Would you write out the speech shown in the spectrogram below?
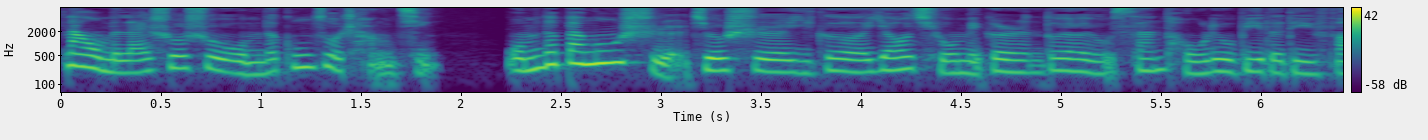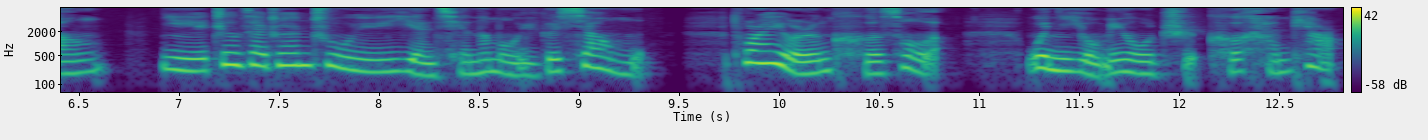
那我们来说说我们的工作场景。我们的办公室就是一个要求每个人都要有三头六臂的地方。你正在专注于眼前的某一个项目，突然有人咳嗽了。问你有没有止咳含片儿？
